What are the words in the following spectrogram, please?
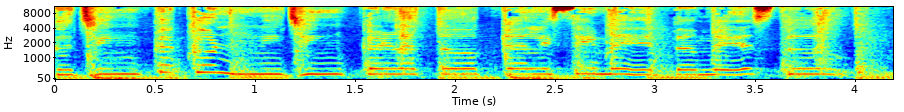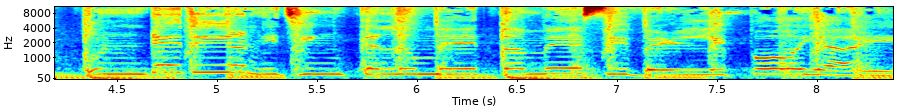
ఒక జింక కొన్ని జింకలతో కలిసి మేత మేస్తూ ఉండేది అని జింకలు మేత మేసి వెళ్ళిపోయాయి.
